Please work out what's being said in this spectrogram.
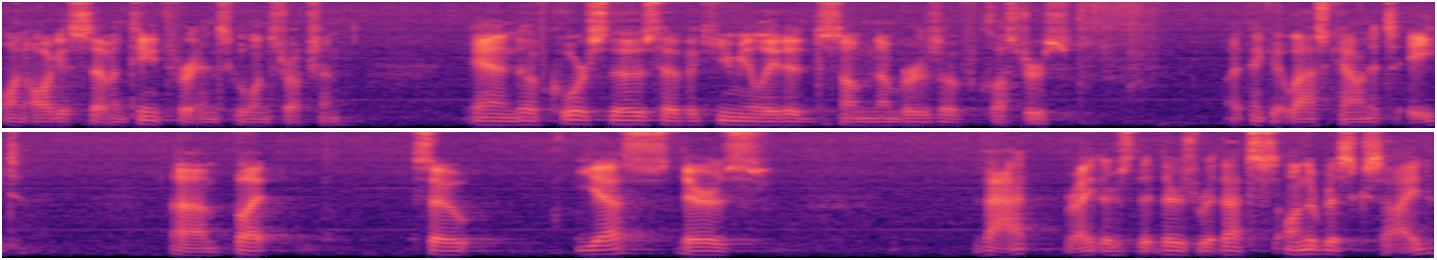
on August 17th for in-school instruction. And of course, those have accumulated some numbers of clusters. I think at last count, it's eight. Um, But, so, yes, there's that, right? There's, there's, that's on the risk side.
